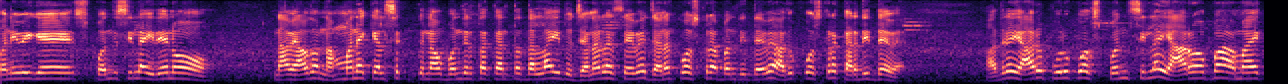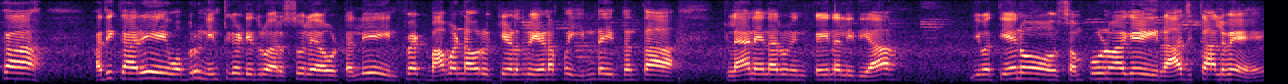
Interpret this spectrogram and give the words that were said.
ಮನವಿಗೆ ಸ್ಪಂದಿಸಿಲ್ಲ. ಇದೇನೋ ನಾವು ಯಾವುದೋ ನಮ್ಮನೆ ಕೆಲಸಕ್ಕೆ ನಾವು ಬಂದಿರತಕ್ಕಂಥದ್ದಲ್ಲ. ಇದು ಜನರ ಸೇವೆ. ಜನಕ್ಕೋಸ್ಕರ ಬಂದಿದ್ದೇವೆ. ಅದಕ್ಕೋಸ್ಕರ ಕರೆದಿದ್ದೇವೆ. ಆದರೆ ಯಾರೂ ಪೂರಕವಾಗಿ ಸ್ಪಂದಿಸಿಲ್ಲ. ಯಾರೋ ಒಬ್ಬ ಅಮಾಯಕ ಅಧಿಕಾರಿ ಒಬ್ಬರು ನಿಂತ್ಕೊಂಡಿದ್ರು ಅರಸು ಲೇಔಟಲ್ಲಿ ಇನ್ಫ್ಯಾಕ್ಟ್ ಬಾಬಣ್ಣ ಅವರು ಕೇಳಿದ್ರು, ಏನಪ್ಪ, ಹಿಂದೆ ಇದ್ದಂಥ ಪ್ಲ್ಯಾನ್ ಏನಾದ್ರು ನಿನ್ನ ಕೈನಲ್ಲಿದೆಯಾ? ಇವತ್ತೇನು ಸಂಪೂರ್ಣವಾಗಿ ಈ ರಾಜಕಾಲುವೆ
